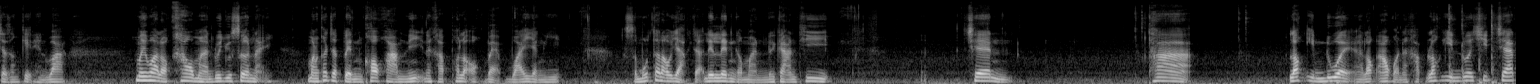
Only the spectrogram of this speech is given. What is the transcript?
จะสังเกตเห็นว่า ไม่ว่าเราเข้ามาด้วยยูเซอร์ไหน มันก็จะเป็นข้อความนี้นะครับ เพราะเราออกแบบไว้อย่างนี้ สมมุติถ้าเราอยากจะเล่น ๆ กับมัน โดยการที่ เช่น ถ้า ล็อกอินด้วยล็อกเอาท์ก่อนนะครับ ล็อกอินด้วย chitchat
